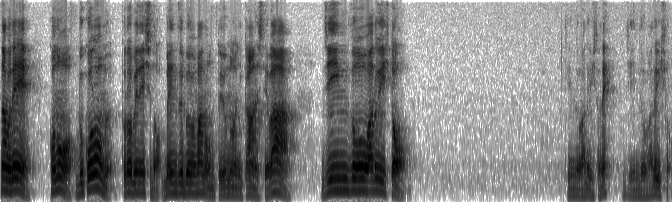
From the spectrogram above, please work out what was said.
なので、このブコローム、プロベネシド、ベンズブマノンというものに関しては、腎臓悪い人、腎臓悪い人ね、腎臓悪い人、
